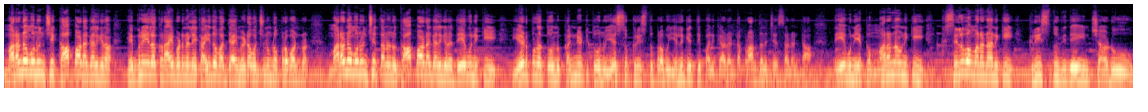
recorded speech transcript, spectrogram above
మరణము నుంచి కాపాడగలిగిన హెబ్రిలకు రాయబడిన లేక ఐదవ అధ్యాయం ఏడవ వచనంలో ప్రభు అంటున్నాడు. మరణము నుంచి తనను కాపాడగలిగిన దేవునికి ఏడుపులతోను కన్నీటితోను యేసుక్రీస్తు ప్రభు ఎలుగెత్తి పలికాడంట ప్రార్థన చేశాడంట దేవుని యొక్క మరణానికి శిలువ మరణానికి క్రీస్తు విధేయించాడు.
